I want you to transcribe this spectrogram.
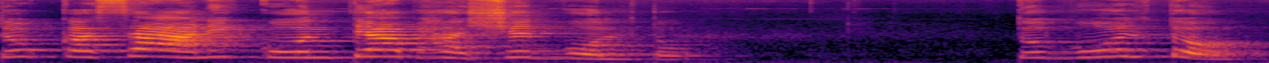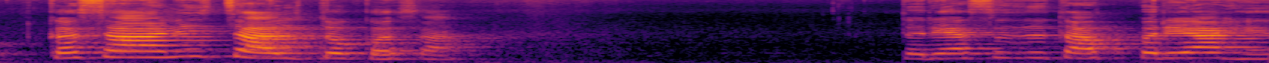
तो कसा आणि कोणत्या भाषेत बोलतो? तो बोलतो कसा आणि चालतो कसा? तर याचं जे तात्पर्य आहे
